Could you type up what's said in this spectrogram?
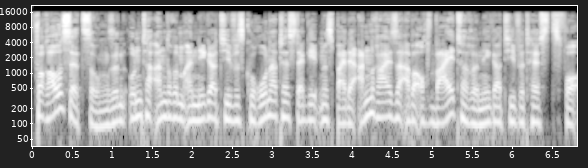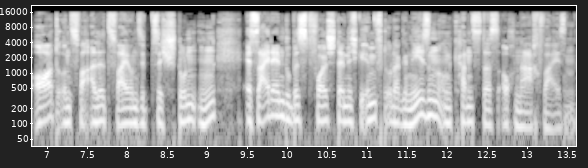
Voraussetzungen sind unter anderem ein negatives Corona-Testergebnis bei der Anreise, aber auch weitere negative Tests vor Ort und zwar alle 72 Stunden. Es sei denn, du bist vollständig geimpft oder genesen und kannst das auch nachweisen.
